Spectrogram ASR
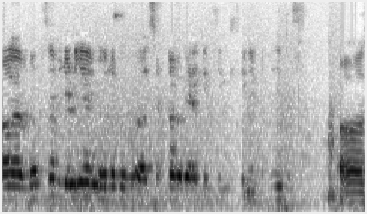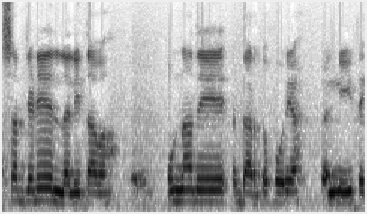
ਅਹ ਡਾਕਟਰ ਸਾਹਿਬ ਜਿਹੜੀਆਂ ਮਤਲਬ ਅਹ ਸੱਟਾਂ ਵਗੈਰਾ ਕਿੱਥੇ ਕਿੱਥੇ ਨੇ ਪਤਾ ਜੀ ਕੁਛ? ਅ, ਸਰ ਜਿਹੜੇ ਲਲਿਤਾ ਵਾ ਉਹਨਾਂ ਦੇ ਦਰਦ ਹੋ ਰਿਹਾ ਨੀ ਤੇ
